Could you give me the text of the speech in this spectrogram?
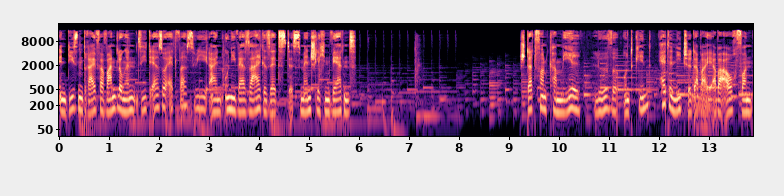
In diesen drei Verwandlungen sieht er so etwas wie ein Universalgesetz des menschlichen Werdens. Statt von Kamel, Löwe und Kind hätte Nietzsche dabei aber auch von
